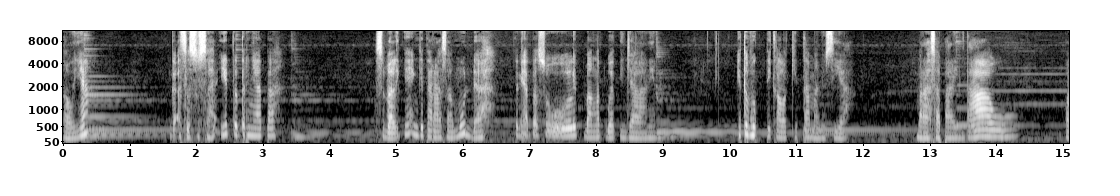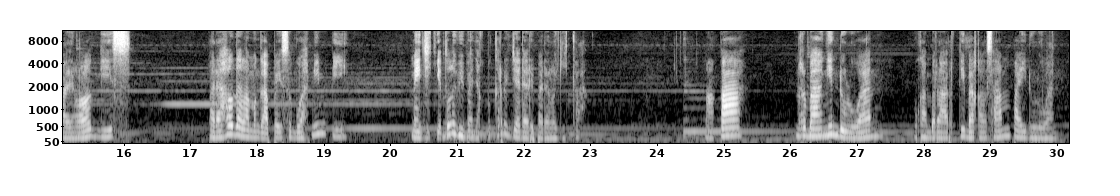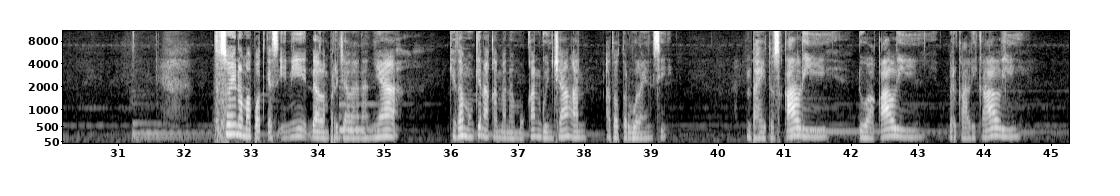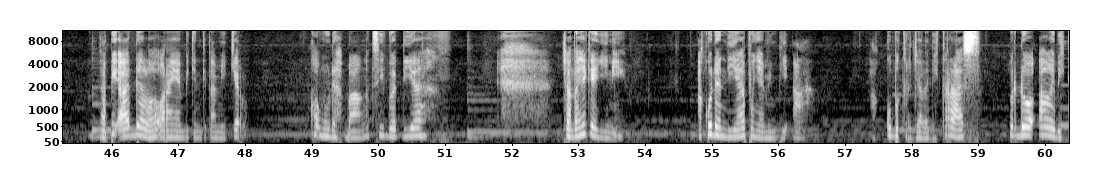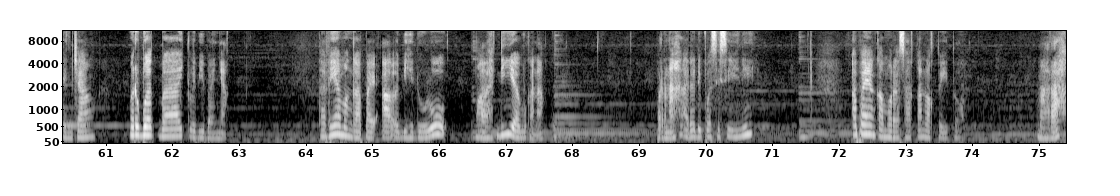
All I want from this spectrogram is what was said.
Taunya gak sesusah itu ternyata. Sebaliknya yang kita rasa mudah, ternyata sulit banget buat dijalanin. Itu bukti kalau kita manusia. Merasa paling tahu, paling logis. Padahal dalam menggapai sebuah mimpi, magic itu lebih banyak bekerja daripada logika. Maka, nerbangin duluan bukan berarti bakal sampai duluan. Sesuai nama podcast ini, dalam perjalanannya kita mungkin akan menemukan guncangan atau turbulensi. Entah itu sekali, dua kali, berkali-kali. Tapi ada loh orang yang bikin kita mikir, kok mudah banget sih buat dia. Contohnya kayak gini. Aku dan dia punya mimpi A. Aku bekerja lebih keras, berdoa lebih kencang, berbuat baik lebih banyak. Tapi yang menggapai A lebih dulu malah dia bukan aku. Pernah ada di posisi ini? Apa yang kamu rasakan waktu itu? Marah?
